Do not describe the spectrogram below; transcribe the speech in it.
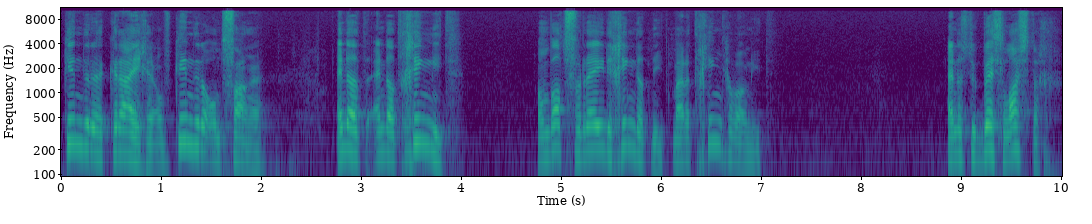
kinderen krijgen of kinderen ontvangen. En dat, en dat ging niet. Om wat voor reden ging dat niet? Maar het ging gewoon niet. En dat is natuurlijk best lastig.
